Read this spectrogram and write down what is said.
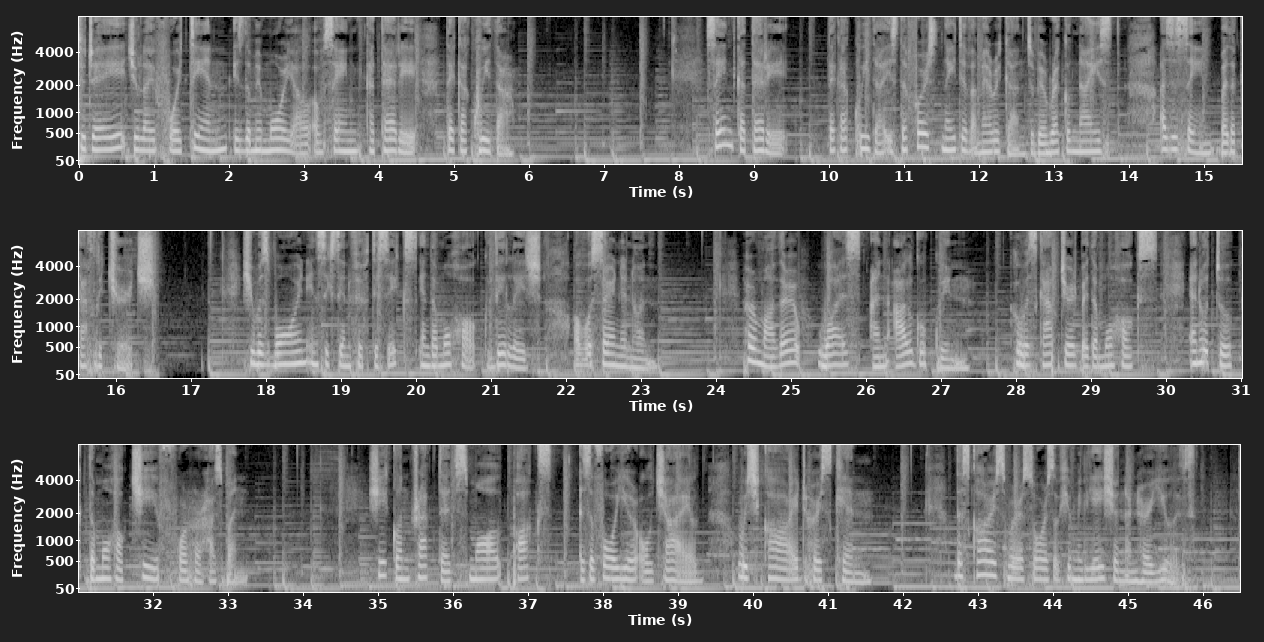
Today, July 14, is the memorial of Saint Kateri Tekakwitha. Saint Kateri Tekakwitha is the first Native American to be recognized as a saint by the Catholic Church. She was born in 1656 in the Mohawk village of Ossernenon. Her mother was an Algonquin who was captured by the Mohawks and who took the Mohawk chief for her husband. She contracted smallpox as a four year old child, which scarred her skin. The scars were a source of humiliation in her youth.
